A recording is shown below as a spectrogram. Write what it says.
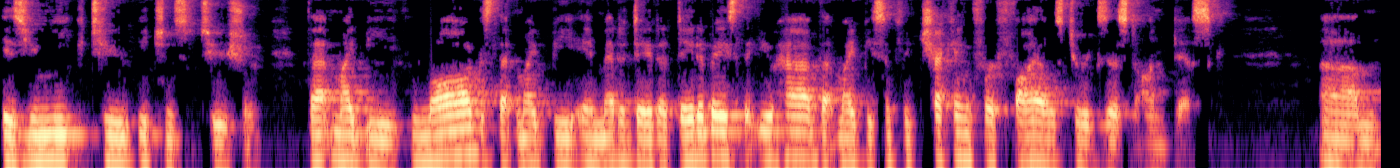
is unique to each institution. That might be logs, that might be a metadata database that you have, that might be simply checking for files to exist on disk. Um,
